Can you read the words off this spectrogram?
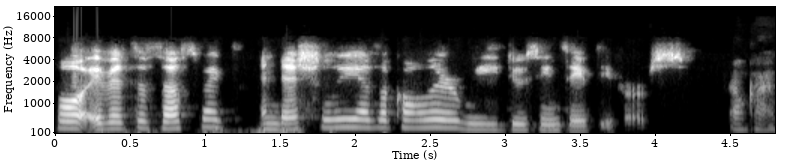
Well, if it's a suspect initially as a caller, we do scene safety first. Okay.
